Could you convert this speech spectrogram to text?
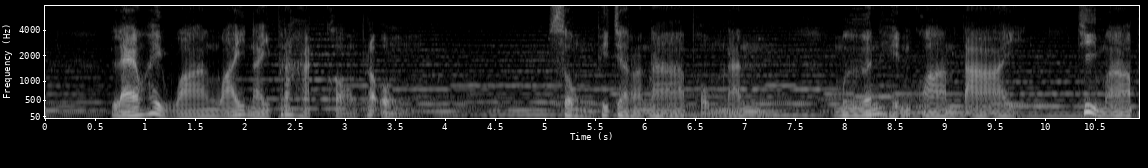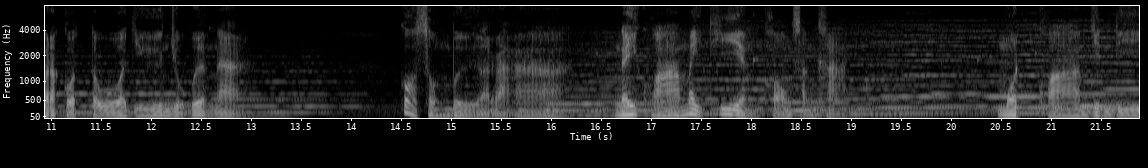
ำแล้วให้วางไว้ในพระหัตถ์ของพระองค์ ทรงพิจารณาผมนั้น เหมือนเห็นความตายที่มาปรากฏตัวยืนอยู่เบื้องหน้า ก็ทรงเบื่อระอาในความไม่เที่ยงของสังขาร หมดความยินดี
